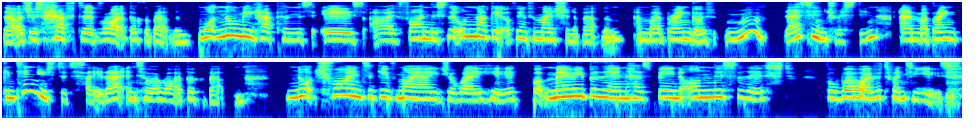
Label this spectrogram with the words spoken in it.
that I just have to write a book about them. What normally happens is I find this little nugget of information about them, and my brain goes, Ooh, that's interesting. And my brain continues to say that until I write a book about them. Not trying to give my age away here, but Mary Boleyn has been on this list for well over 20 years.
